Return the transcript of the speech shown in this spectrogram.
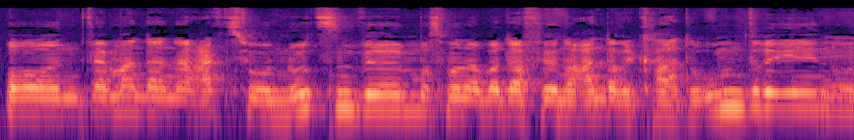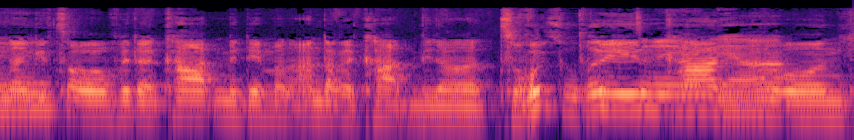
und wenn man dann eine Aktion nutzen will, muss man aber dafür eine andere Karte umdrehen und dann gibt es auch wieder Karten, mit denen man andere Karten wieder zurückdrehen, Zurückdrehen, kann ja. und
